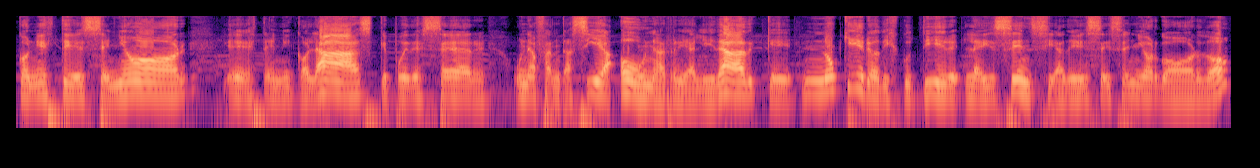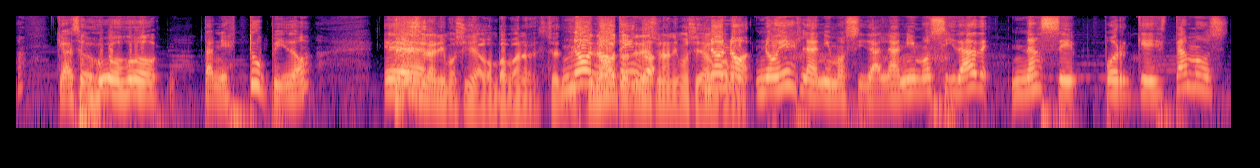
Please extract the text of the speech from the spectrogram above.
con este señor este, Nicolás, que puede ser una fantasía o una realidad, que no quiero discutir la esencia de ese señor gordo que hace uh, uh, tan estúpido. Tenés Eh, una animosidad con Papá Noel. No, no, noto, tengo- tenés una animosidad no, con no, Papá Noel. no es la animosidad. La animosidad nace porque estamos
